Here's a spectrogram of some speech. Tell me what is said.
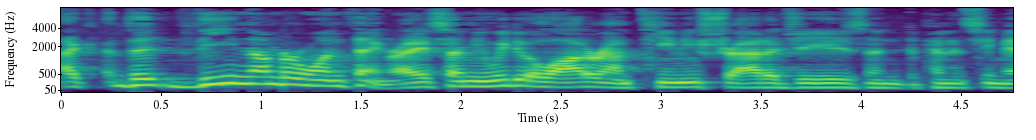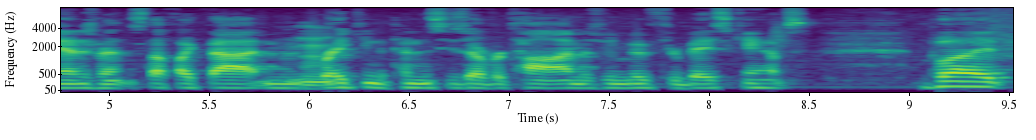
like the the number one thing, right? So I mean, we do a lot around teaming strategies and dependency management and stuff like that, and mm-hmm. breaking dependencies over time as we move through base camps. But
